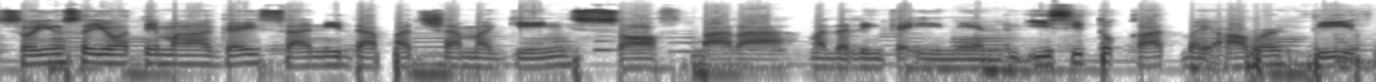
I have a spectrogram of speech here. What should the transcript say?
So, yung sayote mga guys, ha, ni dapat siya maging soft para madaling kainin. And easy to cut by our teeth.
